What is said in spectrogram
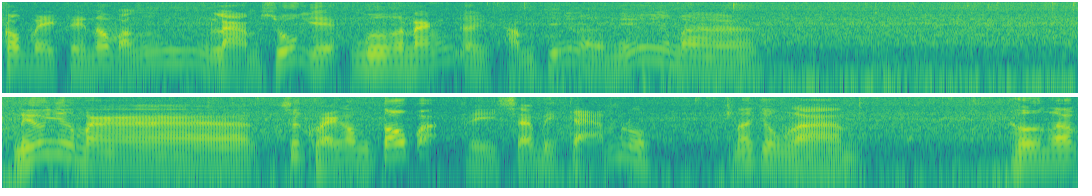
Công việc thì nó vẫn làm suốt vậy mưa nắng rồi thậm chí là nếu như mà nếu như mà sức khỏe không tốt á, thì sẽ bị cảm luôn. Nói chung là thương lắm.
